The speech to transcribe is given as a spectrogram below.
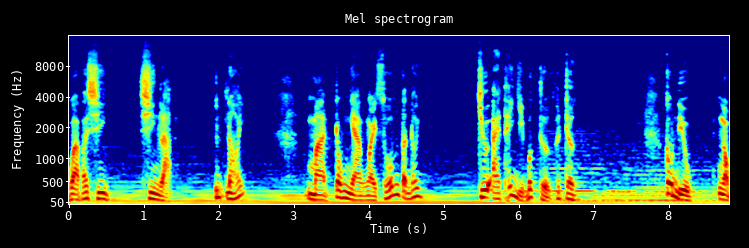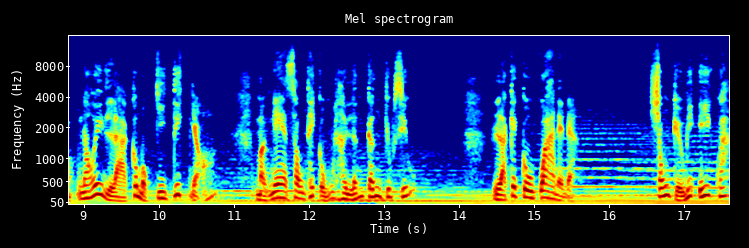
qua bá xiên Xiên làm, Ít nói. Mà trong nhà ngoài xóm ta nói Chưa ai thấy gì bất thường hết trơn. Có điều Ngọc nói là có một chi tiết nhỏ, Mà nghe xong thấy cũng hơi lấn cấn chút xíu là cái cô qua này nè. Sống kiểu biết ý quá.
